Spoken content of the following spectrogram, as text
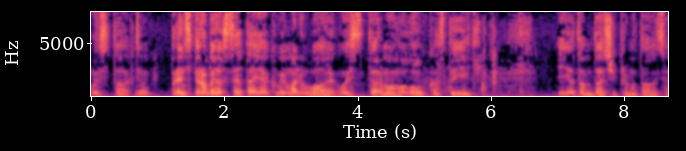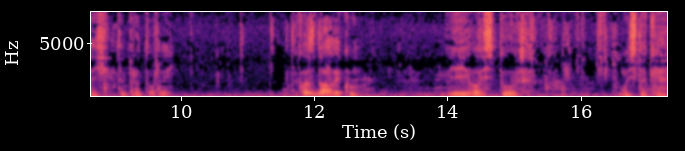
Ось так. Ну, в принципі, робили все так, як ви малювали. Ось термоголовка стоїть. І там датчик примотали цей температурний. Тако здалеку. І ось тут. Ось таке.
